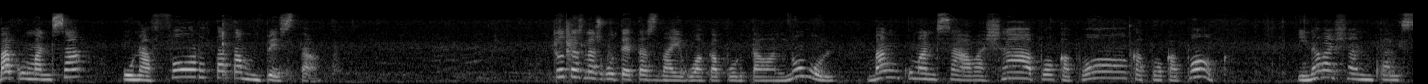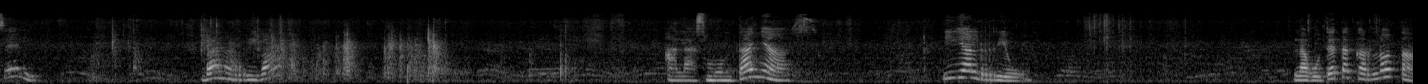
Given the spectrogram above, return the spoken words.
Va començar una forta tempesta. Totes les gotetes d'aigua que portava el núvol van començar a baixar a poc a poc, a poc a poc, i anar baixant pel cel. Van arribar a les muntanyes i al riu. La goteta Carlota,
